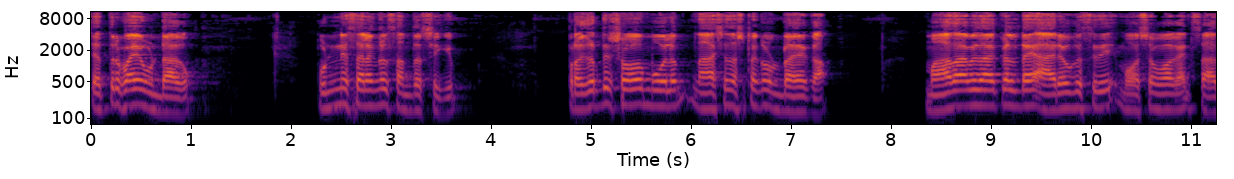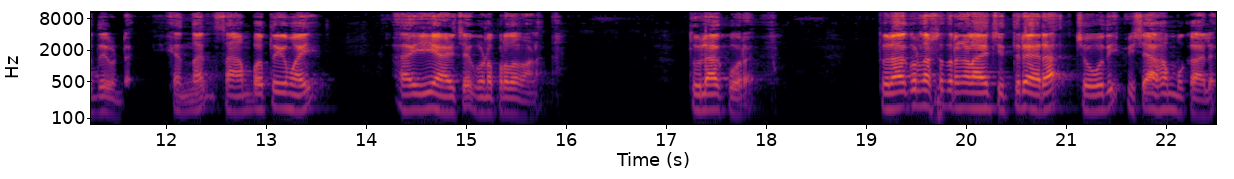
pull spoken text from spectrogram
ശത്രുഭയം ഉണ്ടാകും. പുണ്യസ്ഥലങ്ങൾ സന്ദർശിക്കും. പ്രകൃതിക്ഷോഭം മൂലം നാശനഷ്ടങ്ങൾ ഉണ്ടായേക്കാം. മാതാപിതാക്കളുടെ ആരോഗ്യസ്ഥിതി മോശമാകാൻ സാധ്യതയുണ്ട്. എന്നാൽ സാമ്പത്തികമായി ഈ ആഴ്ച ഗുണപ്രദമാണ്. തുലാക്കൂറ്. തുലാക്കൂർ നക്ഷത്രങ്ങളായ ചിത്തിരര ചോതി വിശാഖം മുക്കാൽ.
